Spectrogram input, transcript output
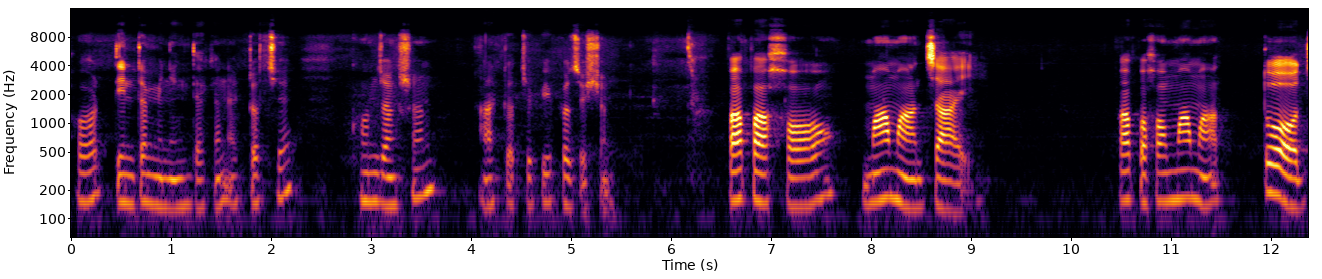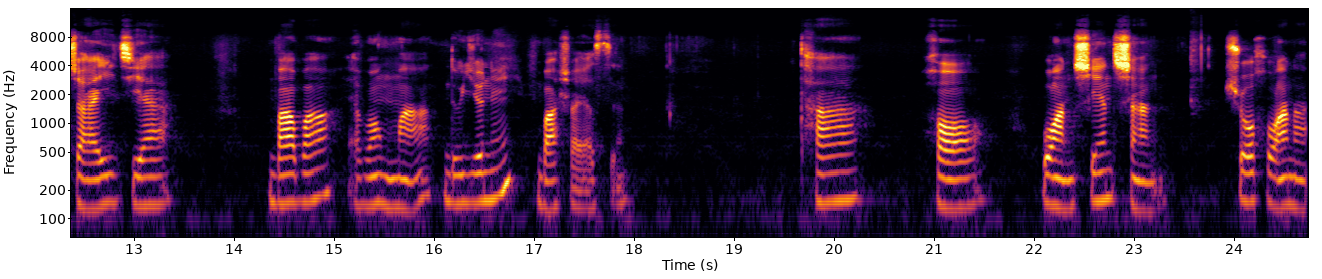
হর তিনটা মিনিং দেখেন। একটা হচ্ছে কনজাংশন আর একটা হচ্ছে প্রিপোজিশন পাপা হ মামা যাই পাপা হ মামা তো যাই জিয়া বাবা এবং মা দুইজনেই বাসায় আছে। থা হ, ওয়ান শেন সাং শো হওয়ানা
